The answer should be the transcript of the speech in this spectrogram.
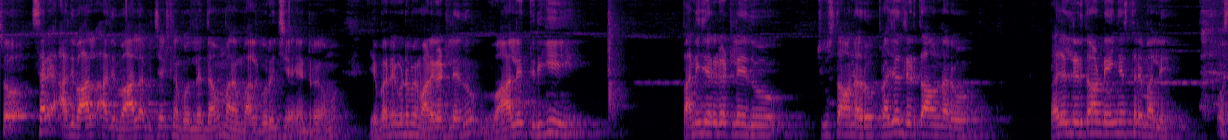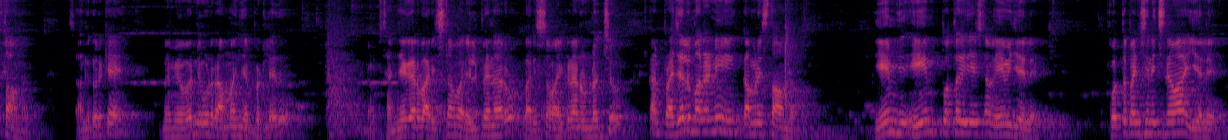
సో సరే అది వాళ్ళ అది వాళ్ళ విచక్షణ వదిలేద్దాము మనం వాళ్ళ గురించి ఎంటర్ అవ్వము. ఎవరిని కూడా మేము అడగట్లేదు. వాళ్ళే తిరిగి పని జరగట్లేదు చూస్తూ ఉన్నారు ప్రజలు తిడతా ఉన్నారు. ప్రజలు తిడతా ఉంటే ఏం చేస్తారు మళ్ళీ? వస్తూ ఉన్నారు. సో అందుకొరకే మేము ఎవరిని కూడా రమ్మని చెప్పట్లేదు. సంజయ్ గారు వారి ఇష్టం వారు వెళ్ళిపోయినారు. వారి ఇష్టం ఎక్కడైనా ఉండొచ్చు. కానీ ప్రజలు మనల్ని గమనిస్తూ ఉన్నారు. ఏం ఏం కొత్తగా చేసినాం ఏమీ చేయలే కొత్త పెన్షన్ ఇచ్చినావా? ఇయ్యలే.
